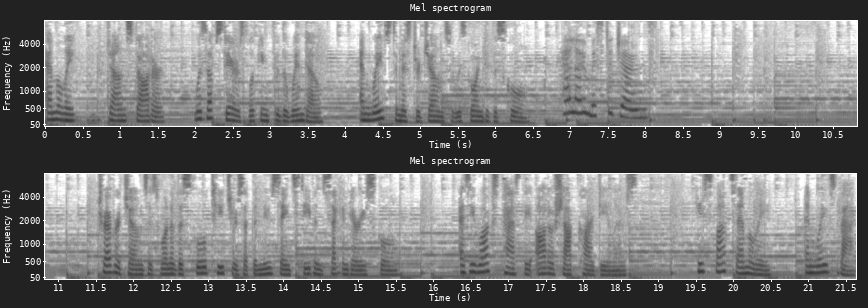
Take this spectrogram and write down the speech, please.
Emily, John's daughter, was upstairs looking through the window and waves to Mr. Jones who was going to the school. Hello, Mr. Jones. Trevor Jones is one of the school teachers at the new St. Stephen's Secondary School. As he walks past the auto shop car dealers, he spots Emily and waves back.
